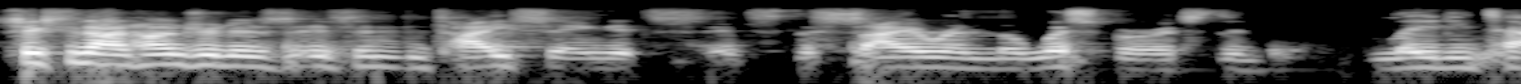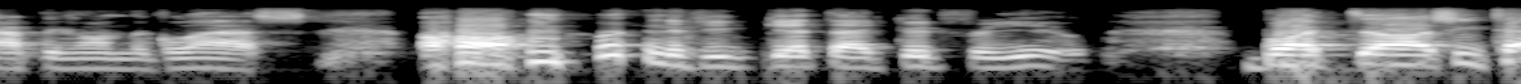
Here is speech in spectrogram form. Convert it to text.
6900 is is enticing. It's it's the siren, the whisper. It's the lady tapping on the glass. Um, and if you get that, good for you. But uh, see, te-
